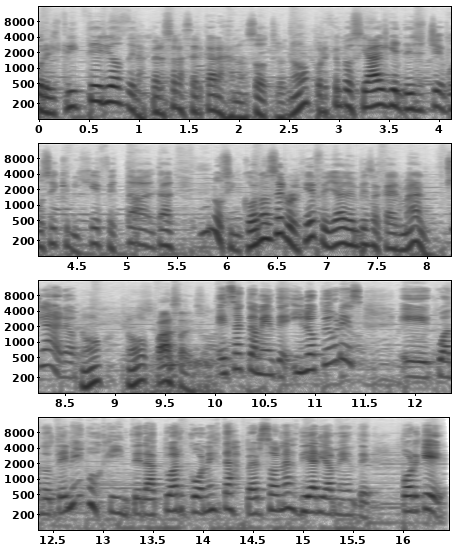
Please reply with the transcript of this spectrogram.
por el criterio de las personas cercanas a nosotros, ¿no? Por ejemplo, si alguien te dice, che, vos es que mi jefe es tal, tal, uno sin conocerlo, el jefe ya le empieza a caer mal, Claro. ¿no? ¿No? Pasa eso. Exactamente. Y lo peor es eh, cuando tenemos que interactuar con estas personas diariamente. ¿Por qué?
